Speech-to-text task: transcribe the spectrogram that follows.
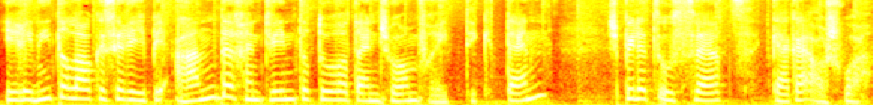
Ihre Niederlagenserie beenden können die Wintertourer dann schon am Freitag. Dann spielen sie auswärts gegen Aschua.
